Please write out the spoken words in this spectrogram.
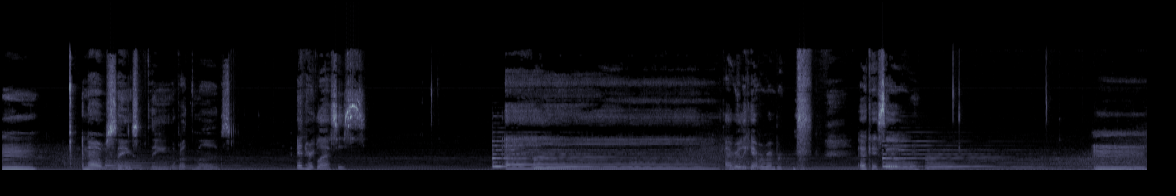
Mm, and I was saying something about the mugs and her glasses. Uh, I really can't remember. okay, so. Mm,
